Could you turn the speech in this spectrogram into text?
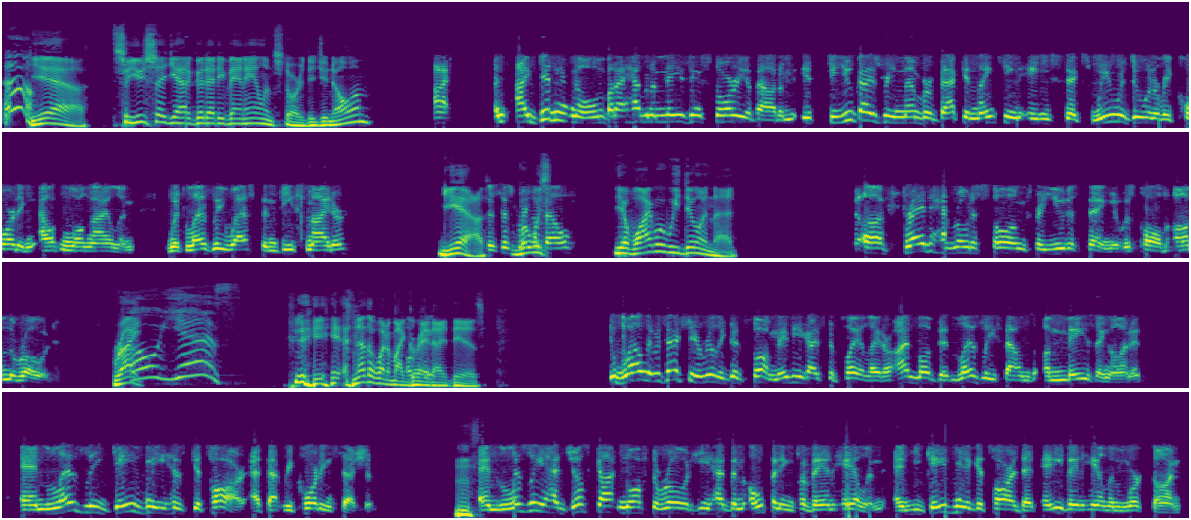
Oh. Yeah. So you said you had a good Eddie Van Halen story. Did you know him? I I didn't know him, but I have an amazing story about him. If do you guys remember back in 1986, we were doing a recording out in Long Island with Leslie West and Dee Snider. Yeah. Does this ring was- a bell? Yeah. Why were we doing that? Uh, Fred had wrote a song for you to sing. It was called "On the Road." Right. Oh yes. Another one of my great ideas. Well, it was actually a really good song. Maybe you guys could play it later. I loved it. Leslie sounds amazing on it. And Leslie gave me his guitar at that recording session. Hmm. And Leslie had just gotten off the road. He had been opening for Van Halen, and he gave me a guitar that Eddie Van Halen worked on.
